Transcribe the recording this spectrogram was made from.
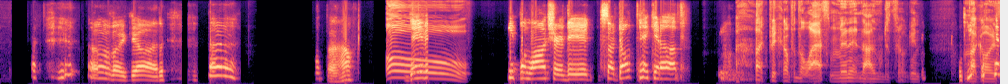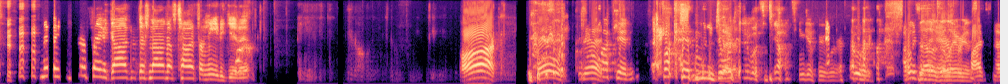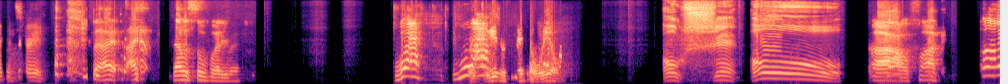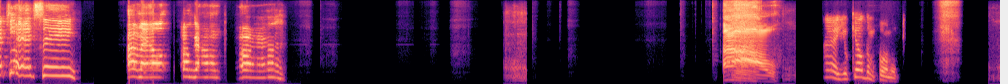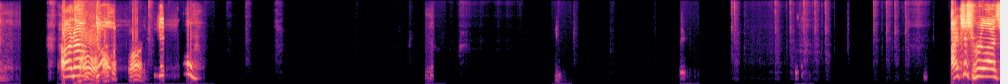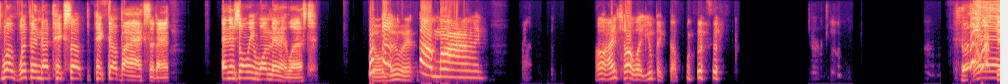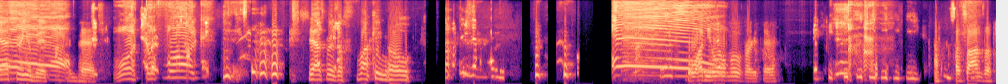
Oh my god. Uh, What the hell? Oh. keep the launcher, dude. So don't pick it up. I pick up at the last minute. Nah, I'm just joking. I'm not going to. You're to God that there's not enough time for me to get it. Fuck! Holy shit! Fucking, fucking Jordan was bouncing everywhere. Dude, I was That in the was air hilarious. for five seconds straight. I, I, that was so funny, man. Wah! Wah! Jesus, take the wheel. Oh shit. Oh. Oh fuck! Oh, I can't see. I'm out. I'm gone. Ah. Ow. Hey, you killed him for me. Oh no! Oh, don't. I just realized what weapon I picks up picked up by accident, and there's only one minute left. Don't do it. Come on! Oh, I saw what you picked up. Oh, Jasper, you bitch. Bitch. What the fuck? Jasper's a fucking hoe. Oh! Bloody little move right there. Hassan's, a,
